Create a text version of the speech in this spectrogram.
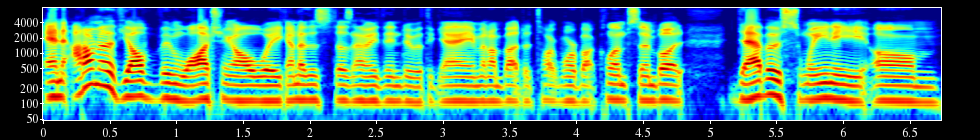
And I don't know if y'all have been watching all week. I know this doesn't have anything to do with the game, and I'm about to talk more about Clemson. But Dabo Swinney, um,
